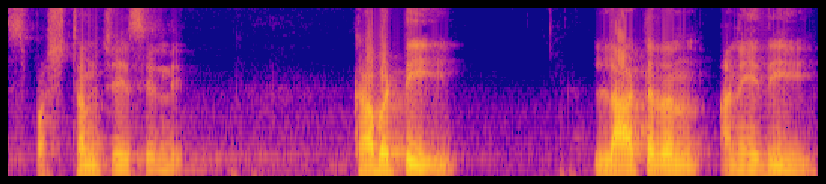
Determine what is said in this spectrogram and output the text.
స్పష్టం చేసింది. కాబట్టి లాటరన్ అనేది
